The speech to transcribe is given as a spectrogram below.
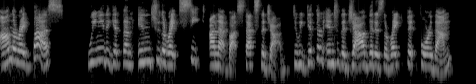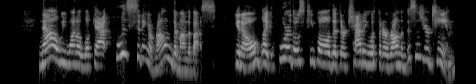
on the right bus, we need to get them into the right seat on that bus. That's the job. Do we get them into the job that is the right fit for them? Now we want to look at who is sitting around them on the bus. You know, like who are those people that they're chatting with that are around them? This is your team.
